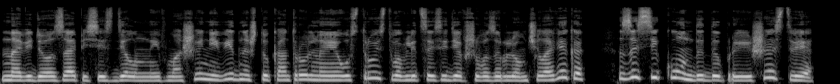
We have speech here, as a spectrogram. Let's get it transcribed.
На видеозаписи, сделанной в машине, видно, что контрольное устройство в лице сидевшего за рулем человека за секунды до происшествия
